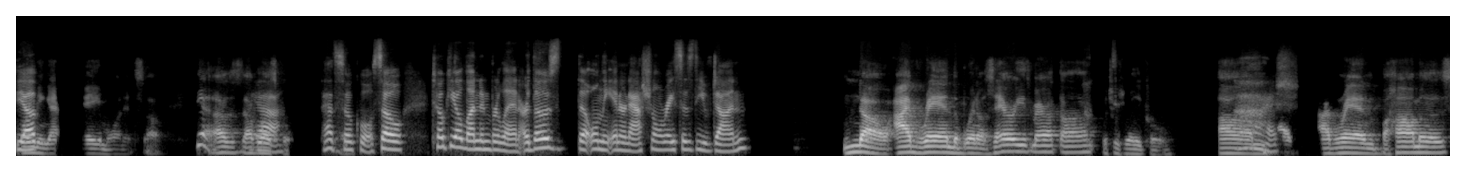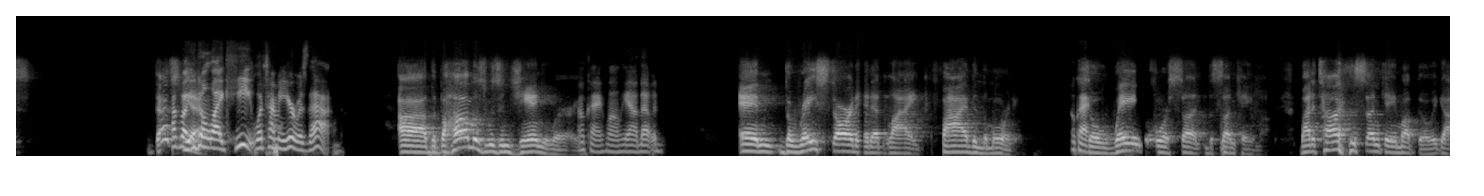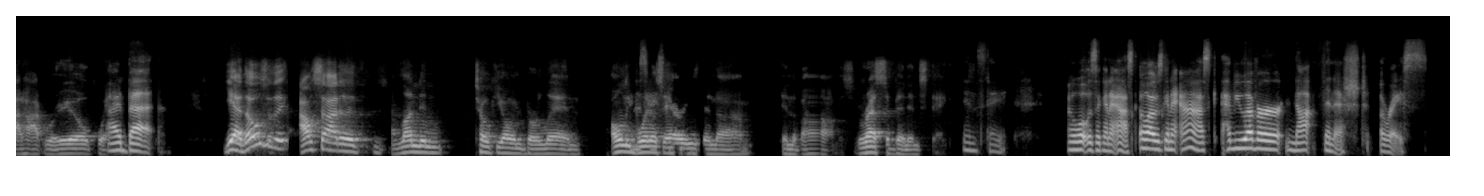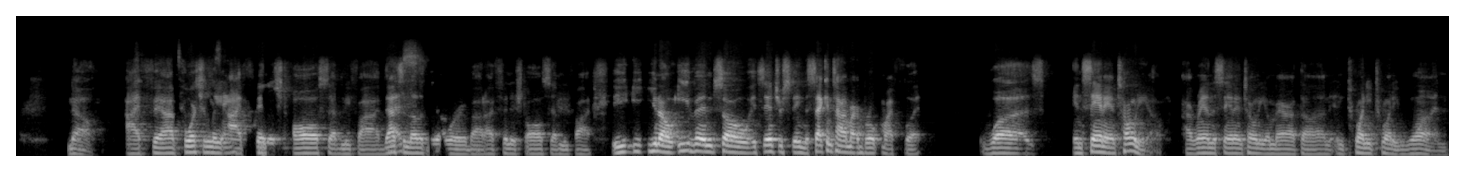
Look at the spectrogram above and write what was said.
Yep. at name on it. So yeah, that was that Yeah. was cool. That's so cool. So Tokyo, London, Berlin are those the only international races that you've done? No, I ran the Buenos Aires Marathon, which was really cool. Um, Gosh, I ran Bahamas. That's about yeah. you don't like heat. What time of year was that? Uh, the Bahamas was in January, Okay, well, yeah, that would. and the race started at like five in the morning. Okay, So way before sun the sun came up. By the time the sun came up, though, it got hot real quick. I bet. yeah, those are the outside of London, Tokyo, and Berlin. Only Buenos Buenos Aires. Aires and um, in the Bahamas. The rest have been in state. In state. Oh, what was I going to ask? Oh, I was going to ask, have you ever not finished a race? No, I unfortunately. I finished all 75. That's Yes. another thing I worry about. I finished all 75. Y- y- You know, even so, it's interesting. The second time I broke my foot was in San Antonio. I ran the San Antonio Marathon in 2021.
